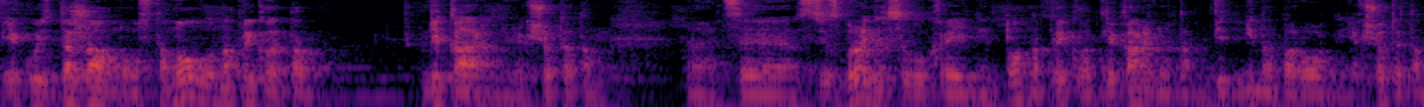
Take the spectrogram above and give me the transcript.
в якусь державну установу, наприклад, там лікарню, якщо та там е, це зі Збройних сил України, то, наприклад, лікарню там від Міноборони. Якщо ти там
